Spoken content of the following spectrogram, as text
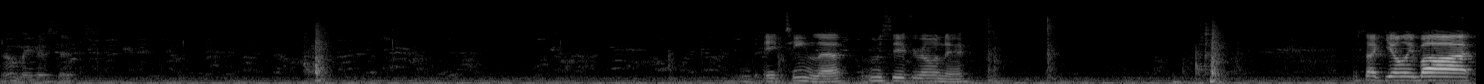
That don't make no sense. There's 18 left. Let me see if you're on there. Looks like you only bought.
